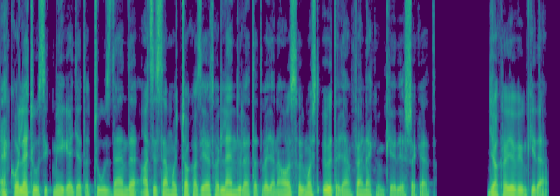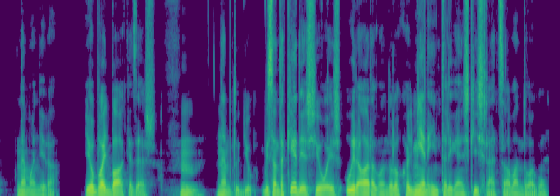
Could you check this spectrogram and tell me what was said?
Ekkor lecsúszik még egyet a csúszdán, de azt hiszem, hogy csak azért, hogy lendületet vegyen ahhoz, hogy most ő tegyen fel nekünk kérdéseket. Gyakran jövünk ide? Nem annyira. Jobb vagy balkezes? Hm, nem tudjuk. Viszont a kérdés jó, és újra arra gondolok, hogy milyen intelligens kisráccal van dolgunk.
